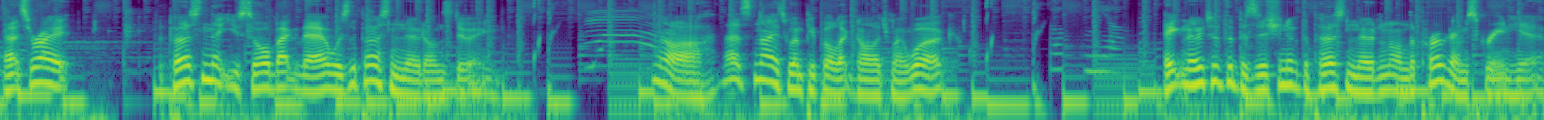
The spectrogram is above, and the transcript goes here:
That's right. The person that you saw back there was the person Nodon's doing. Aw, that's nice when people acknowledge my work. Take note of the position of the person nodon on the program screen here.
